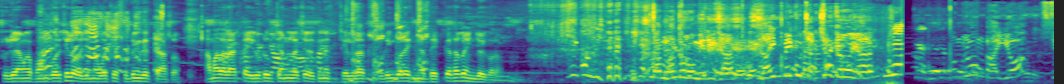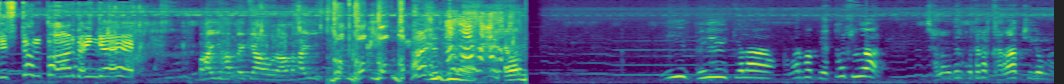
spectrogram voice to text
সুজয় আমাকে ফোন করেছিল ওই জন্য বলছে শুটিং দেখতে আসো আমাদের একটা ইউটিউব চ্যানেল আছে ওইখানে ছেলেরা শুটিং করে এখানে দেখতে থাকো এনজয় করো ऐसा मत करो मेरी जान लाइफ में कुछ अच्छा करो यार रोम रोम भाइयों सिस्टम पार देंगे भाई यहाँ पे क्या हो रहा भाई এই বেই কেলা আমার বাপ এত চুয়ার শালা ওদের কথাটা খারাপ ছিল না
